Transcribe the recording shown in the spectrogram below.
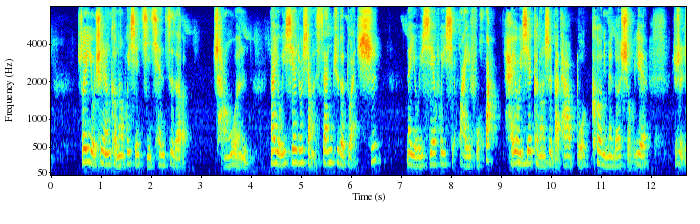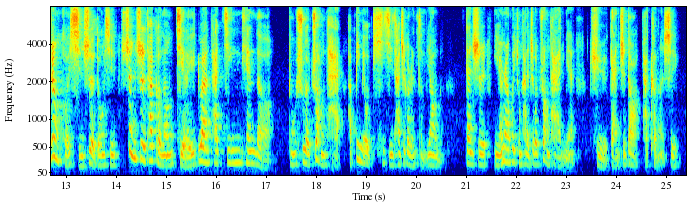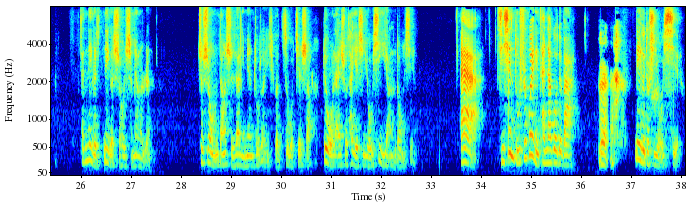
所以有些人可能会写几千字的长文。那有一些就想三句的短诗，那有一些会写画一幅画，还有一些可能是把它博客里面的首页，就是任何形式的东西，甚至他可能写了一段他今天的读书的状态，他并没有提及他这个人怎么样的，但是你仍然会从他的这个状态里面去感知到他可能是在那个那个时候是什么样的人，这是我们当时在里面做的一个自我介绍，对我来说它也是游戏一样的东西，哎。即兴读书会你参加过对吧？对，那个就是游戏。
